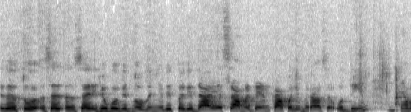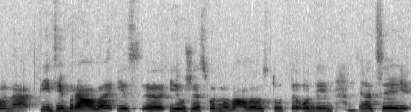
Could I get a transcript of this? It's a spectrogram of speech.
е, то за, за його відновлення відповідає саме ДНК полімераза 1. Вона підібрала і, і вже сформувала ось тут один цей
